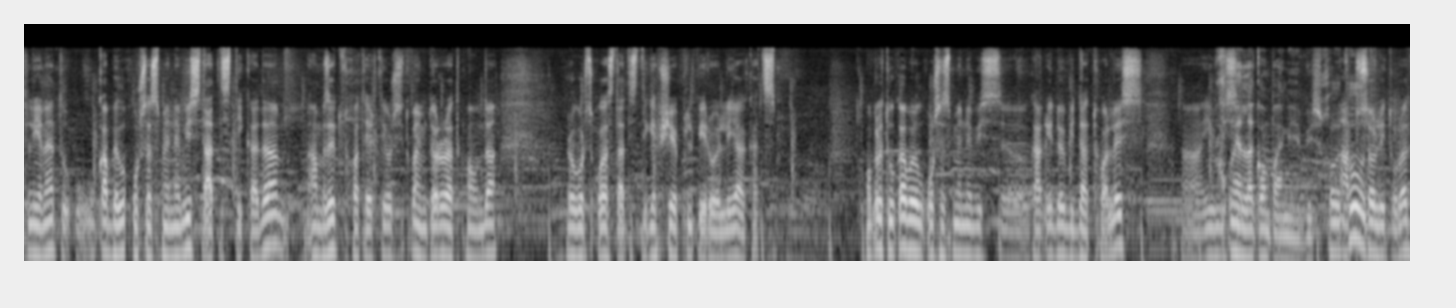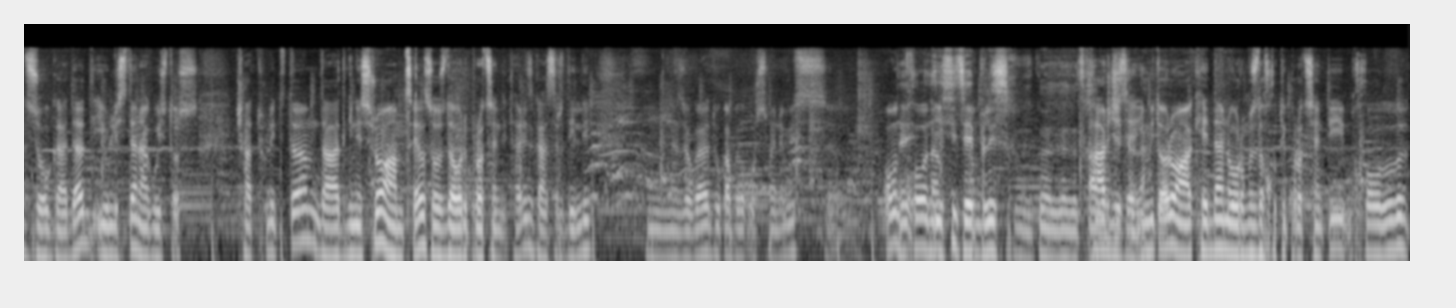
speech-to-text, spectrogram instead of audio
მთლიანად უკაბელო ყურსასმენების სტატისტიკა და ამაზე თქვათ ერთი-ორი სიტყვა, იმიტომ რომ რა თქმა უნდა, როგორც ყველა სტატისტიკებში ეფლი პირველია აქაც. მოკლედ უკაბელო ყურსასმენების ö, გაყიდვები დათვალეს ივლისის ყველა კომპანიების, ხო, თუ აბსოლუტურად ზოგადად ივლისიდან აგვისტოს ჩათვლით და დაადგინეს რომ ამ წელს 22%-ით არის გაზრდილი ზოგადად უკაბელო ყურსმენების ოღონდ ხო და ისიც Apple-ის ხარჯზე, იმიტომ რომ აქედან 45% მხოლოდ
